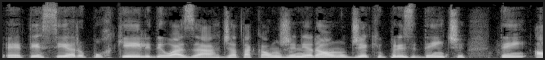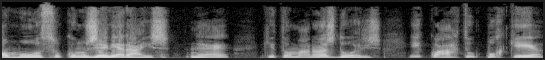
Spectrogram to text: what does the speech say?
É, terceiro, porque ele deu azar de atacar um general no dia que o presidente tem almoço com generais, né? Que tomaram as dores. E quarto, porque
